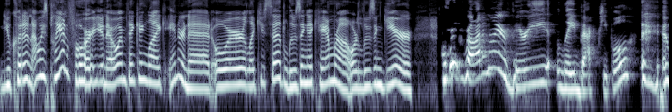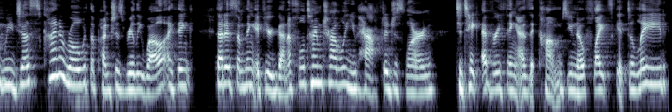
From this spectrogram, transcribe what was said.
you couldn't always plan for. You know, I'm thinking like internet or, like you said, losing a camera or losing gear. I think Rod and I are very laid back people and we just kind of roll with the punches really well. I think that is something, if you're gonna full time travel, you have to just learn to take everything as it comes. You know, flights get delayed,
